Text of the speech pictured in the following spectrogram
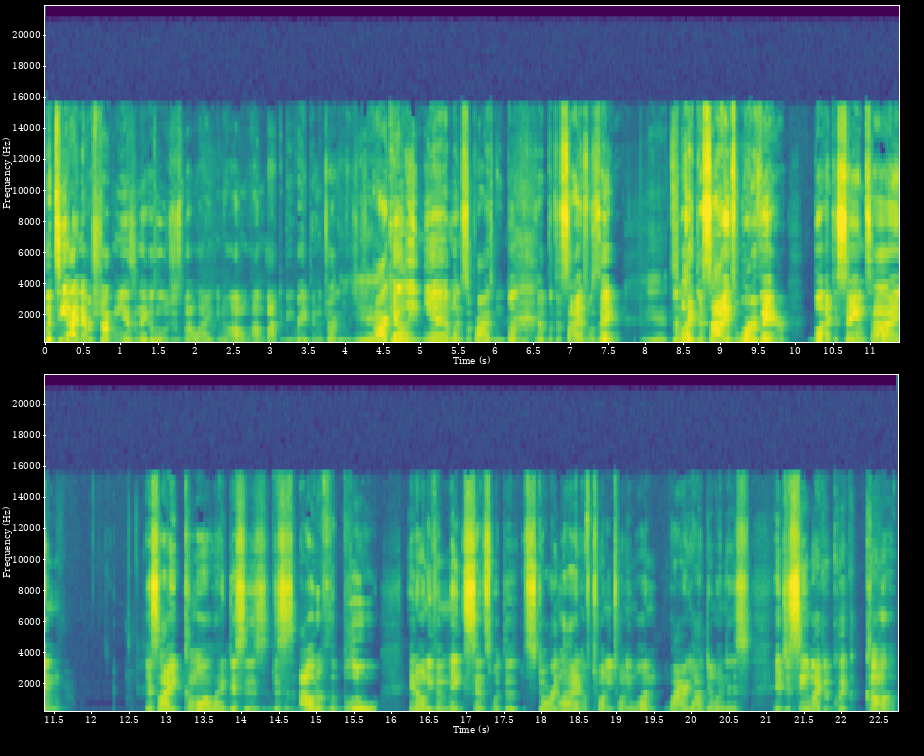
But T.I. never struck me as a nigga who's just been like, you know, I'm, I'm about to be raping and drugging. Yeah, R. Kelly, yeah, it wouldn't surprise me, but but the signs was there. yeah The- like the signs were there, but at the same time, it's like, come on, like this is this is out of the blue. It don't even make sense with the storyline of 2021. Why are y'all doing this? It just seemed like a quick come up.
